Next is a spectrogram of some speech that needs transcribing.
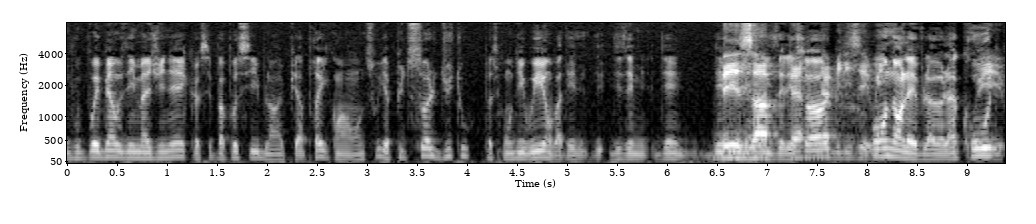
vous pouvez bien vous imaginer que c'est pas possible. hein. Et puis après, quand en dessous, il n'y a plus de sol du tout, parce qu'on dit oui, on va dé- dé- dé- dé- déminéraliser les sols, oui. on enlève la, la croûte. Oui,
